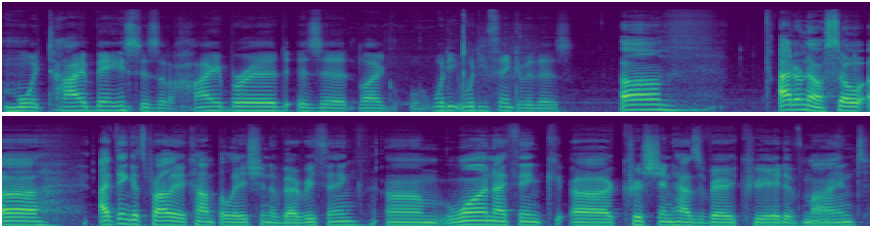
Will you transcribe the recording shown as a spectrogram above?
Muay Thai based? Is it a hybrid? Is it like what do you what do you think of it as? Um, I don't know. So, uh, I think it's probably a compilation of everything. Um, one, I think uh, Christian has a very creative mind,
